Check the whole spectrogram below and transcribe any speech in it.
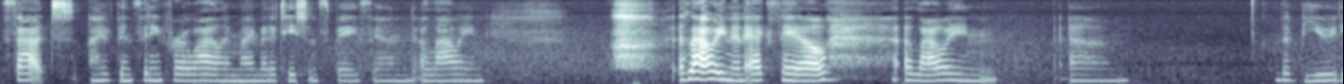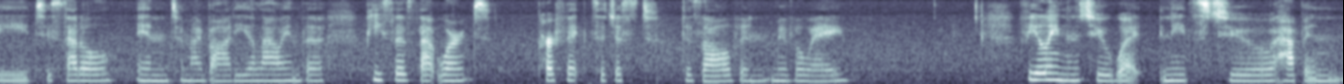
sat, I've been sitting for a while in my meditation space and allowing allowing an exhale, allowing um, the beauty to settle into my body, allowing the pieces that weren't perfect to just dissolve and move away. Feeling into what needs to happen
